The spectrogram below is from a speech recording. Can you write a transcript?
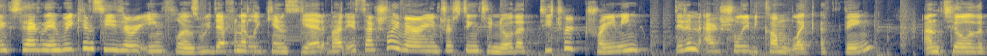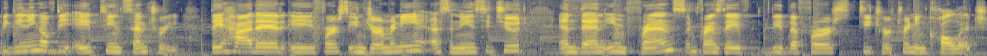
Exactly, and we can see their influence. We definitely can see it, but it's actually very interesting to know that teacher training didn't actually become like a thing until the beginning of the 18th century. They had it eh, first in Germany as an institute, and then in France. In France, they did the first teacher training college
